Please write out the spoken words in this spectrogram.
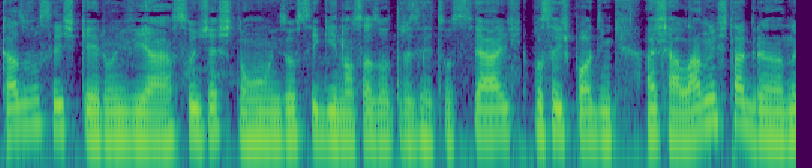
Caso vocês queiram enviar sugestões ou seguir nossas outras redes sociais, vocês podem achar lá no Instagram, no,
